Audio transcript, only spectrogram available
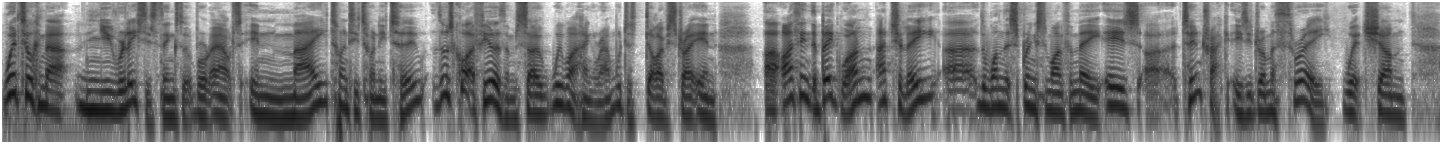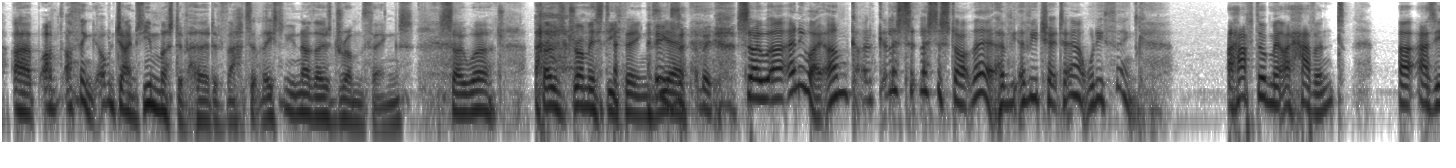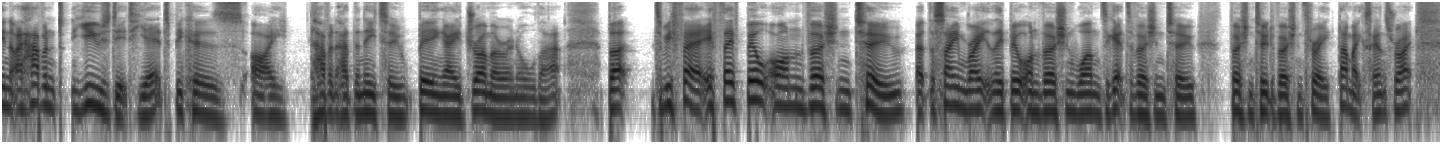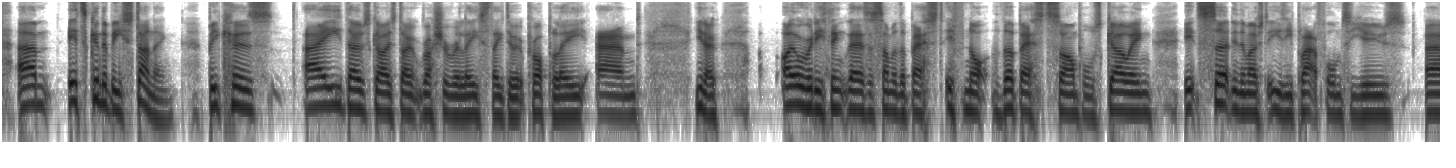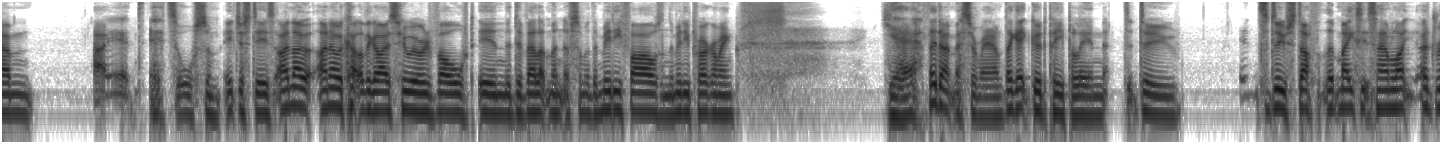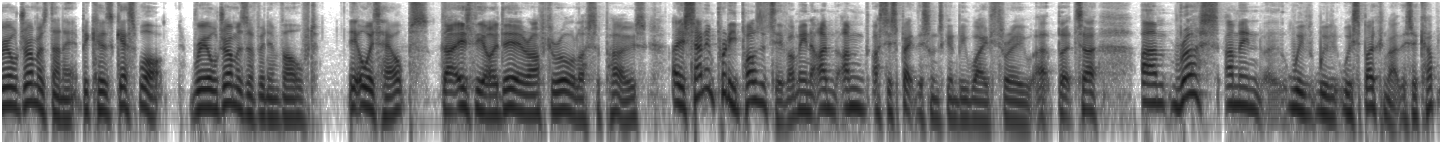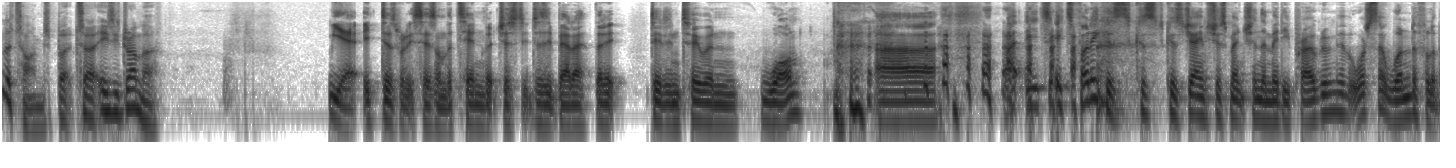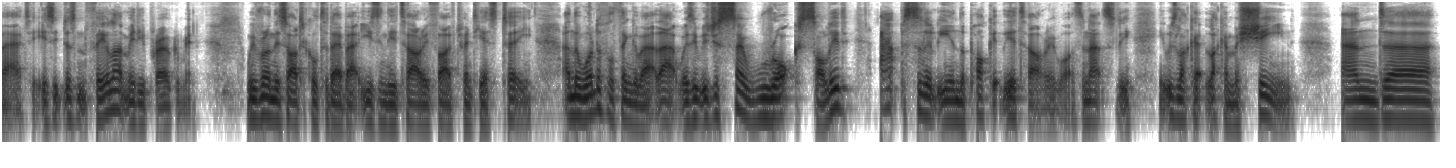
We're talking about new releases, things that were brought out in May 2022. There was quite a few of them, so we won't hang around. We'll just dive straight in. Uh, I think the big one, actually, uh, the one that springs to mind for me is uh, EZdrummer 3, which um, uh, I, I, think, oh, James, you must have heard of that at least. You know those drum things. So uh, Those drumisty things, yeah. exactly. So uh, anyway, um, let's let's just start there. Have you, have you checked it out? What do you think? I have to admit, I haven't. Uh, as in, I haven't used it yet because I haven't had the need to, being a drummer and all that. But to be fair, if they've built on version 2 at the same rate they built on version 1 to get to version 2, version 2 to version 3, that makes sense, right? Um, it's going to be stunning because A, those guys don't rush a release, they do it properly. And, you know, I already think theirs are some of the best, if not the best, samples going. It's certainly the most easy platform to use. Um, it, it's awesome. It just is. I know. I know a couple of the guys who were involved in the development of some of the MIDI files and the MIDI programming. Yeah, they don't mess around. They get good people in to do to do stuff that makes it sound like a real drummer's done it. Because guess what? Real drummers have been involved. It always helps. That is the idea, after all, I suppose. It's sounding pretty positive. I mean, I'm, I'm, I suspect this one's going to be waved through. Uh, but uh, um, Russ, I mean, we've, we've we've spoken about this a couple of times. But uh, EZdrummer, yeah, it does what it says on the tin, but just it does it better than it did in two and one. uh, it's it's funny because because James just mentioned the MIDI programming, but what's so wonderful about it is it doesn't feel like MIDI programming. We've run this article today about using the Atari 520 ST, and the wonderful thing about that was it was just so rock solid, absolutely in the pocket. The Atari was, and actually it was like a like a machine. And uh,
